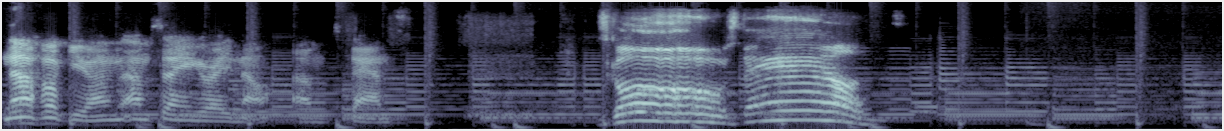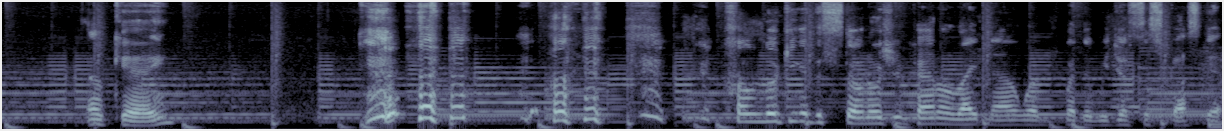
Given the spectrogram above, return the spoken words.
Nah, fuck you. I'm I'm saying it right now. I'm stands. Let's go. Stand. Okay. I'm looking at the Stone Ocean panel right now, where, whether we just discussed it,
